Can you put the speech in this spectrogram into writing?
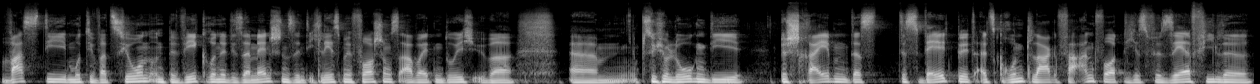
was die Motivation und Beweggründe dieser Menschen sind. Ich lese mir Forschungsarbeiten durch über ähm, Psychologen, die beschreiben, dass das Weltbild als Grundlage verantwortlich ist für sehr viele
